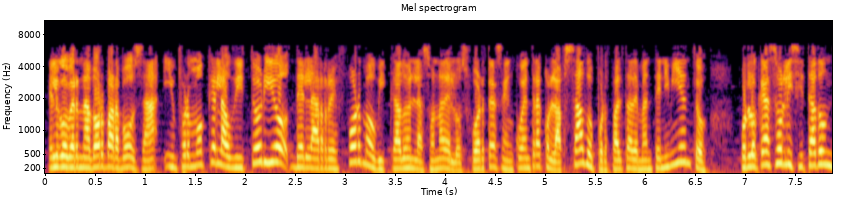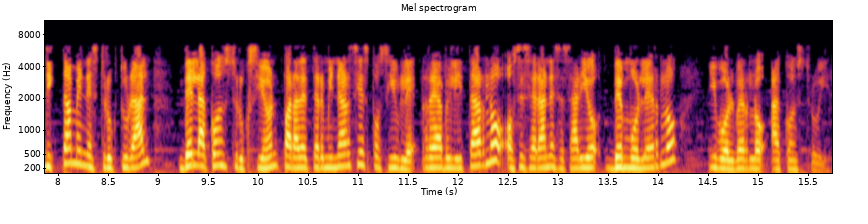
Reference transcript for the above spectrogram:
el gobernador Barbosa informó que el auditorio de la reforma ubicado en la zona de los fuertes se encuentra colapsado por falta de mantenimiento, por lo que ha solicitado un dictamen estructural de la construcción para determinar si es posible rehabilitarlo o si será necesario demolerlo y volverlo a construir.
